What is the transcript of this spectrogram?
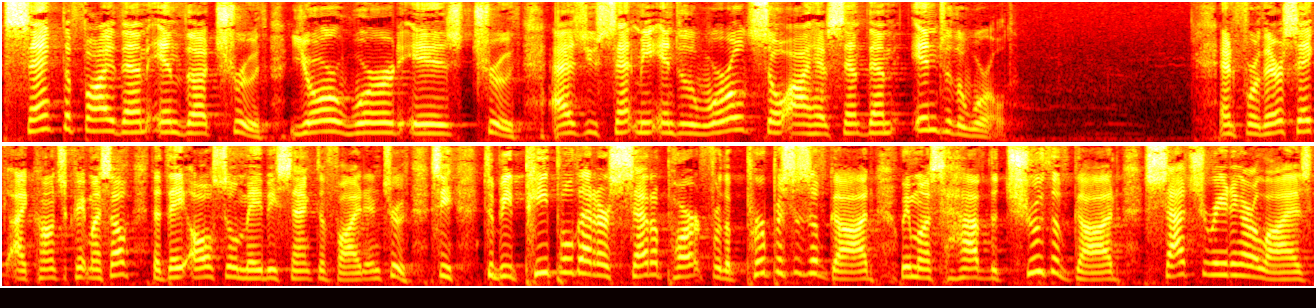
Sanctify them in the truth. Your word is truth. As you sent me into the world, so I have sent them into the world. And for their sake, I consecrate myself that they also may be sanctified in truth. See, to be people that are set apart for the purposes of God, we must have the truth of God saturating our lives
